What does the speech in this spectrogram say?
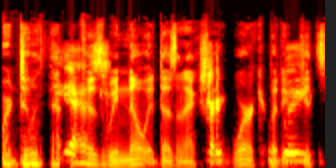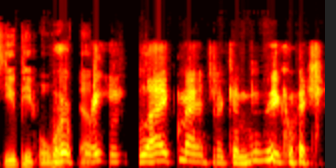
we're doing that Yes. because we know it doesn't actually We're- work but it gets you people We're worked up bringing black magic into the equation.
